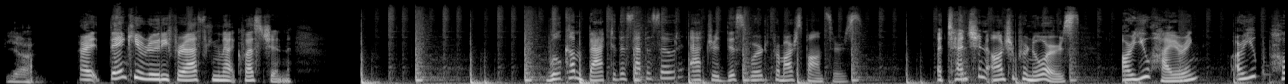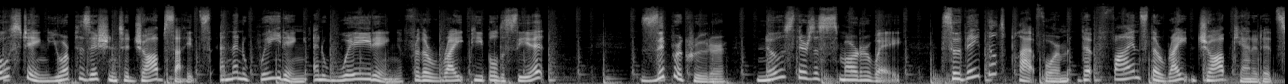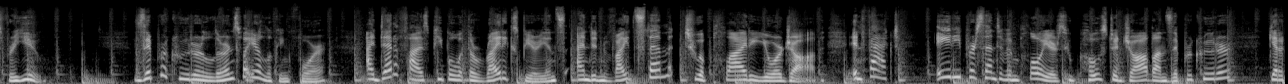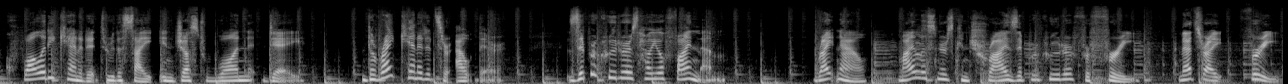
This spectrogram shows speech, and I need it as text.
Yeah. All right. Thank you, Rudy, for asking that question. We'll come back to this episode after this word from our sponsors. Attention entrepreneurs. Are you hiring? Are you posting your position to job sites and then waiting and waiting for the right people to see it? ZipRecruiter knows there's a smarter way, so they built a platform that finds the right job candidates for you. ZipRecruiter learns what you're looking for, identifies people with the right experience, and invites them to apply to your job. In fact, 80% of employers who post a job on ZipRecruiter Get a quality candidate through the site in just one day. The right candidates are out there. ZipRecruiter is how you'll find them. Right now, my listeners can try ZipRecruiter for free. That's right, free.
